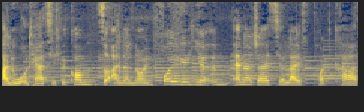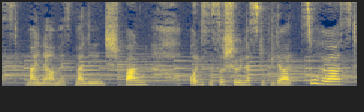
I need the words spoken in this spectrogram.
Hallo und herzlich willkommen zu einer neuen Folge hier im Energize Your Life Podcast. Mein Name ist Marlene Spang und es ist so schön, dass du wieder zuhörst.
